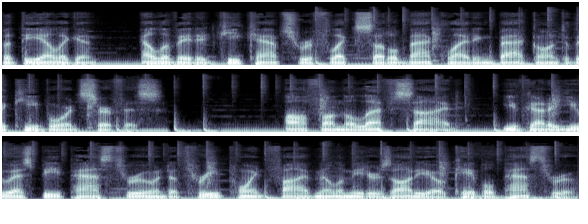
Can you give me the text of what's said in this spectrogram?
but the elegant, elevated keycaps reflect subtle backlighting back onto the keyboard surface. Off on the left side, you've got a USB pass-through and a 3.5mm audio cable pass-through.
